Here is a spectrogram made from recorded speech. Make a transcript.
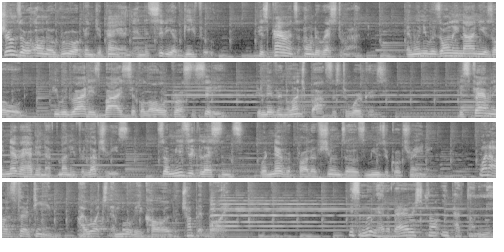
Shunzo Ono grew up in Japan in the city of Gifu. His parents owned a restaurant, and when he was only nine years old, he would ride his bicycle all across the city, delivering lunch boxes to workers. His family never had enough money for luxuries, so music lessons were never part of Shunzo's musical training. When I was 13, I watched a movie called Trumpet Boy. This movie had a very strong impact on me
